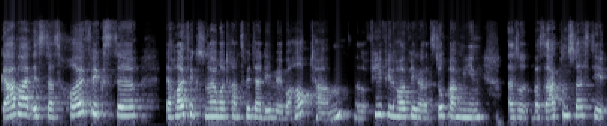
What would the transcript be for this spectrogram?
GABA ist das häufigste der häufigste Neurotransmitter, den wir überhaupt haben. Also viel, viel häufiger als Dopamin. Also was sagt uns das? Die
